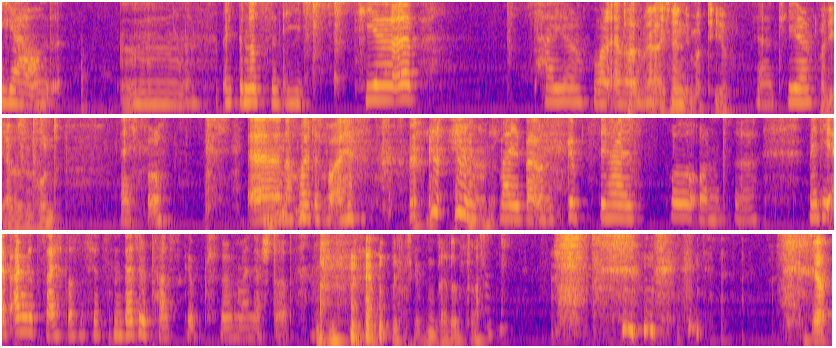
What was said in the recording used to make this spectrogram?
Ja, und mm, ich benutze die Tier-App. Tier, whatever. Ja, ich nenne die immer Tier. Ja, Tier. Weil die App ist ein Hund. Echt so. Äh, nach heute vor allem. Weil bei uns gibt es die halt so und äh, mir hat die App angezeigt, dass es jetzt einen Battle Pass gibt für meine Stadt. es gibt einen Battle Pass. ja.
